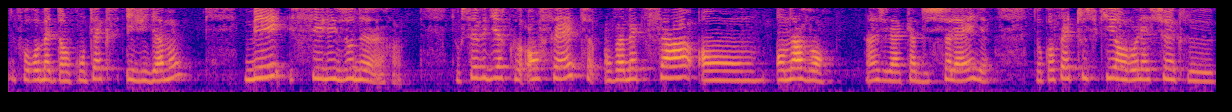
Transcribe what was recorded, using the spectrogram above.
Il faut remettre dans le contexte, évidemment. Mais c'est les honneurs. Donc, ça veut dire qu'en fait, on va mettre ça en, en avant. Hein. j'ai la carte du soleil. Donc, en fait, tout ce qui est en relation avec le,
